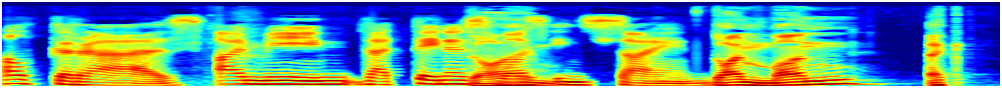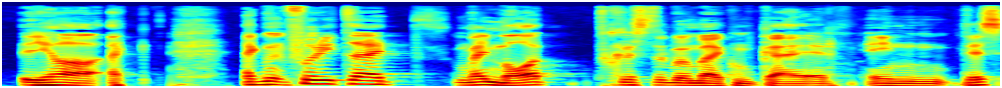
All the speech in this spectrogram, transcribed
Alcaraz. I mean, that tennis Daai- was insane. Daai man, ek ja, ek ek moet voor die tyd my maat gister by my kom kuier en dis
